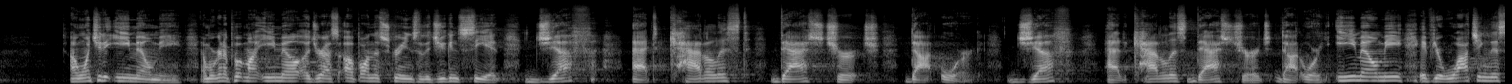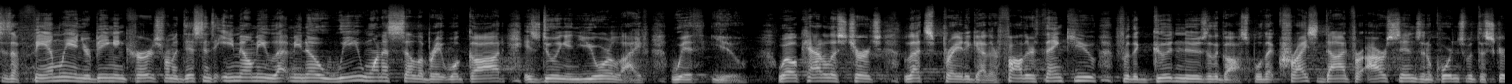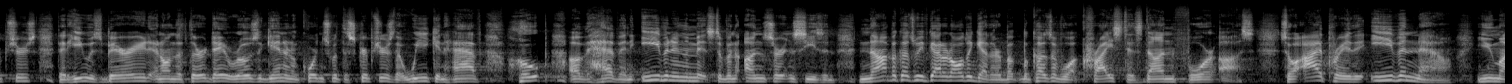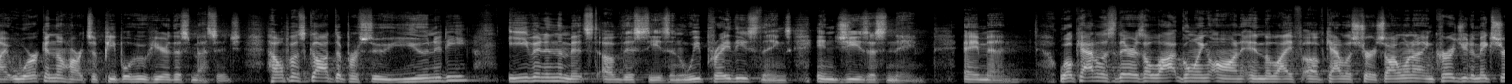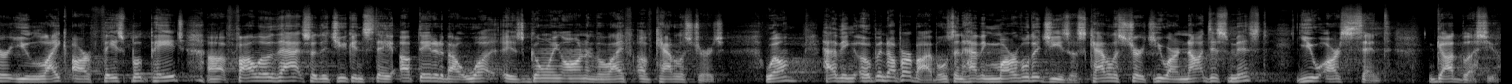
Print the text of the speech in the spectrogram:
I want you to email me, and we're going to put my email address up on the screen so that you can see it. Jeff at catalyst church.org. Jeff at catalyst-church.org. Email me if you're watching this as a family and you're being encouraged from a distance. Email me, let me know. We want to celebrate what God is doing in your life with you. Well, Catalyst Church, let's pray together. Father, thank you for the good news of the gospel that Christ died for our sins in accordance with the scriptures, that he was buried and on the third day rose again in accordance with the scriptures, that we can have hope of heaven, even in the midst of an uncertain season. Not because we've got it all together, but because of what Christ has done for us. So I pray that even now you might work in the hearts of people who hear this message. Help us, God, to pursue unity even in the midst of this season. We pray these things in Jesus' name. Amen. Well, Catalyst, there is a lot going on in the life of Catalyst Church. So I want to encourage you to make sure you like our Facebook page, uh, follow that so that you can stay updated about what is going on in the life of Catalyst Church. Well, having opened up our Bibles and having marveled at Jesus, Catalyst Church, you are not dismissed, you are sent. God bless you.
